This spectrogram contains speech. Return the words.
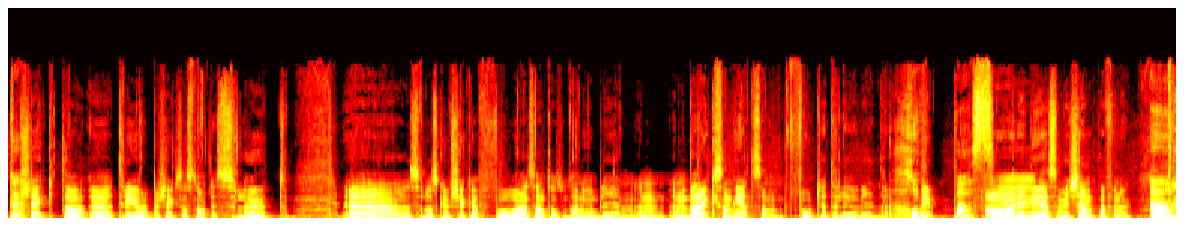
projekt då, eh, treårigt projekt som snart är slut. Eh, så då ska vi försöka få vår samtalsmottagning att bli en, en, en verksamhet som fortsätter leva vidare. Så det, Hoppas. ja, det är Mm. det som vi kämpar för nu. Ja.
